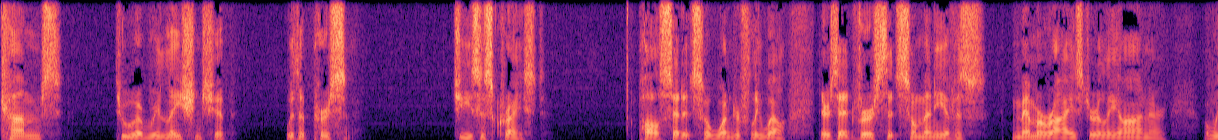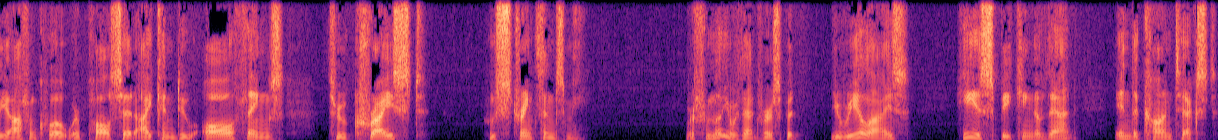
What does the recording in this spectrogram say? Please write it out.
comes through a relationship with a person, Jesus Christ. Paul said it so wonderfully well. There's that verse that so many of us memorized early on, or, or we often quote, where Paul said, I can do all things through Christ who strengthens me. We're familiar with that verse, but you realize he is speaking of that in the context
